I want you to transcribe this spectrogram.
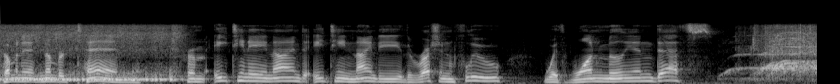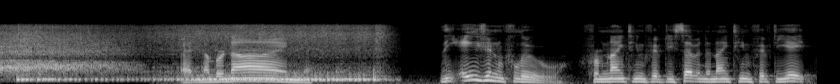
Coming in at number 10, from 1889 to 1890, the Russian flu with 1 million deaths. At number 9, the Asian flu from 1957 to 1958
